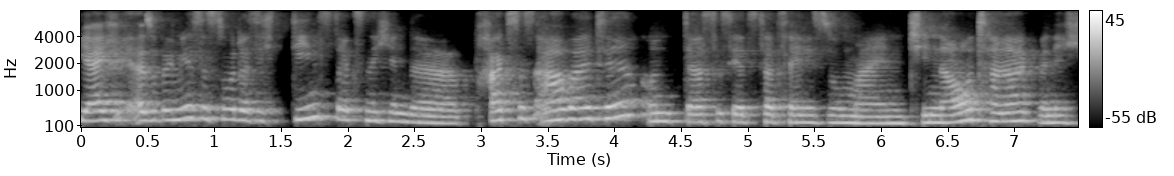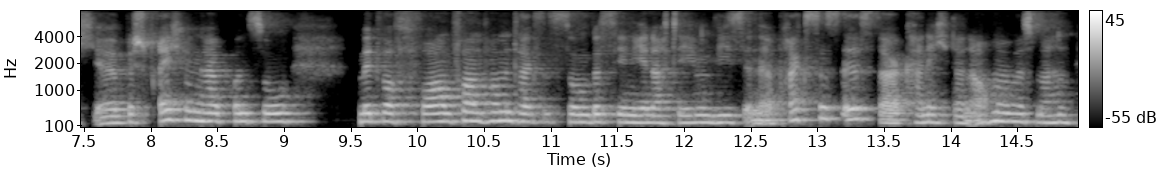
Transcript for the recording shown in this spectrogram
Ja, ich, also bei mir ist es so, dass ich dienstags nicht in der Praxis arbeite und das ist jetzt tatsächlich so mein Chinau-Tag, wenn ich äh, Besprechungen habe und so. Mittwoch vor, vor Vormittags ist so ein bisschen je nachdem, wie es in der Praxis ist. Da kann ich dann auch mal was machen.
